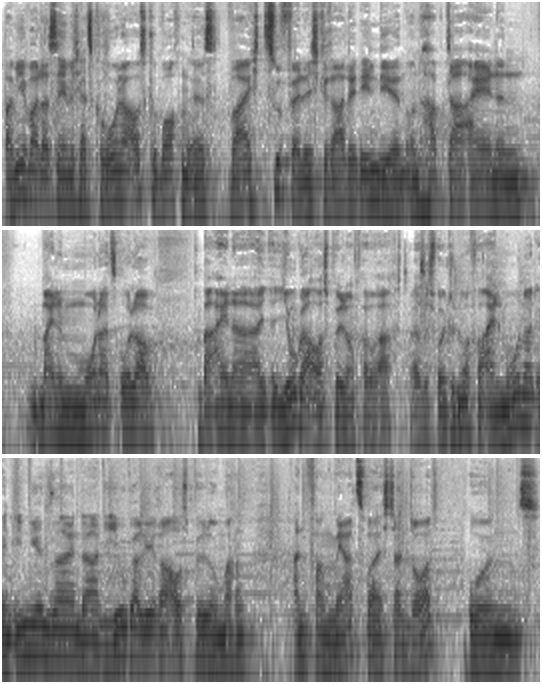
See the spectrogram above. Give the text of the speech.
Bei mir war das nämlich, als Corona ausgebrochen ist, war ich zufällig gerade in Indien und habe da einen, meinen Monatsurlaub bei einer Yoga-Ausbildung verbracht. Also ich wollte nur für einen Monat in Indien sein, da die Yoga-Lehrerausbildung machen. Anfang März war ich dann dort und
